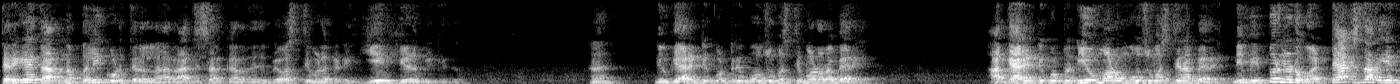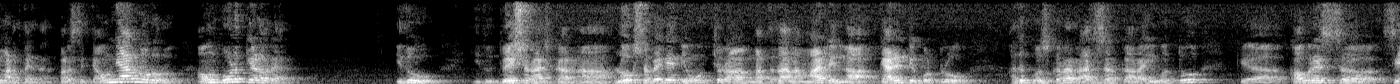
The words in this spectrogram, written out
ತೆರಿಗೆದಾರನ ಬಲಿ ಕೊಡ್ತಿರಲ್ಲ ರಾಜ್ಯ ಸರ್ಕಾರದ ವ್ಯವಸ್ಥೆ ಒಳಗಡೆ ಏನು ಹೇಳಬೇಕಿದು? ಹಾಂ? ನೀವು ಗ್ಯಾರಂಟಿ ಕೊಟ್ಟರೆ ಮೋಜು ಮಸ್ತಿ ಮಾಡೋರ ಬೇರೆ. ಆ ಗ್ಯಾರಂಟಿ ಕೊಟ್ಟು ನೀವು ಮಾಡೋ ಮೋಜು ಮಸ್ತಿನ ಬೇರೆ. ನಿಮ್ಮ ಇಬ್ಬರು ನಡುವ ಟ್ಯಾಕ್ಸ್ದಾರ ಏನು ಮಾಡ್ತಾ ಇದ್ದಾನೆ ಪರಿಸ್ಥಿತಿ. ಅವ್ನು ಯಾರು ನೋಡೋರು? ಅವ್ನು ಗೋಳು ಕೇಳೋರು ಯಾರು? ಇದು ಇದು ದ್ವೇಷ ರಾಜಕಾರಣ. ಲೋಕಸಭೆಗೆ ನೀವು ಚುನಾ ಮತದಾನ ಮಾಡಲಿಲ್ಲ, ಗ್ಯಾರಂಟಿ ಕೊಟ್ಟರು ಅದಕ್ಕೋಸ್ಕರ ರಾಜ್ಯ ಸರ್ಕಾರ ಇವತ್ತು ಕಾಂಗ್ರೆಸ್ ಸಿ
